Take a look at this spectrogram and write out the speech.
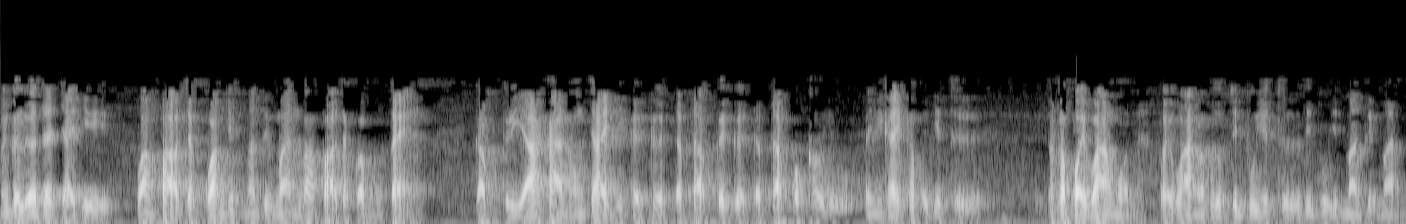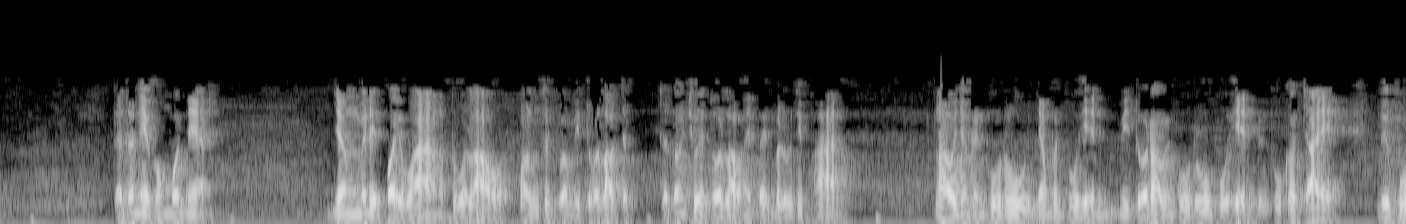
มันก็เหลือแต่ใจที่ว่างเปล่าจากความยึดมั่นถือมั่นว่างเปล่าจากความปรุงแต่ง กับกิริยาการของใจที่เกิดเกิดดับดับเกิดเกิดดับดับของเขาอยู่ ไม่มีใครเข้าไปยึดถือ แล้วก็ปล่อยวางหมดปล่อยวางก็คือสิ้นผู้ยึดถือ สิ้นผู้ยึดมั่นถือมั่นแต่ตอนนี้ของมดเนี่ย ยังไม่ได้ปล่อยวางตัวเราความรู้สึกว่ามีตัวเราจะจะต้องช่วยตัวเราให้ไปบรรลุนิพพาน เรายังเป็นผู้รู้ยังเป็นผู้เห็น มีตัวเราเป็นผู้รู้ผู้เห็นเป็นผู้เข้าใจ หรือผู้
